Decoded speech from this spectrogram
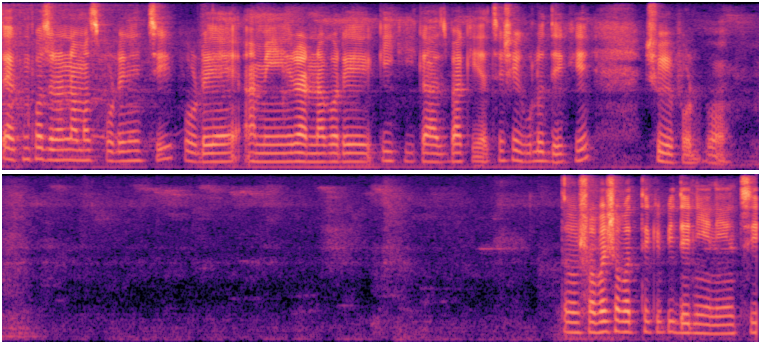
তো এখন ফজরের নামাজ পড়ে নিচ্ছি পড়ে আমি রান্নাঘরে কি কি কাজ বাকি আছে সেগুলো দেখে শুয়ে পড়ব। তো সবাই সবার থেকে বিদে নিয়ে নিয়েছি।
